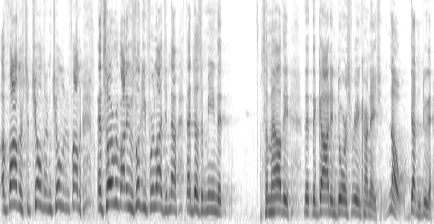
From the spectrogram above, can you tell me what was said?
of fathers to children and children to fathers. And so everybody was looking for Elijah. Now, that doesn't mean that somehow the, the, the, God endorsed reincarnation. No, doesn't do that.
